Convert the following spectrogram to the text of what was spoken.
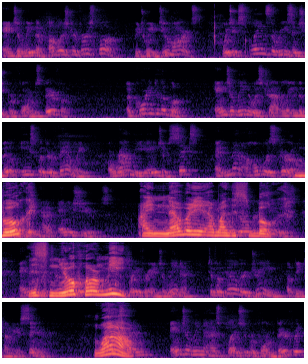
Angelina published her first book, Between Two Hearts, which explains the reason she performs barefoot. According to the book, Angelina was traveling in the Middle East with her family around the age of six and met a homeless girl Book? who didn't have any shoes. I never read about this book. This is new for me. Pray for Angelina to fulfill her dream of becoming a singer. Wow. Then, Angelina has pledged to perform barefoot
